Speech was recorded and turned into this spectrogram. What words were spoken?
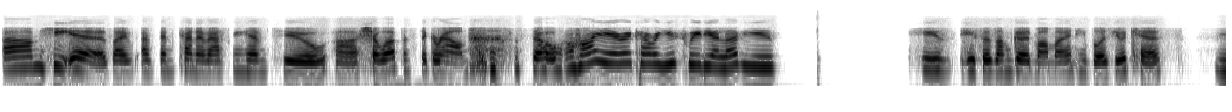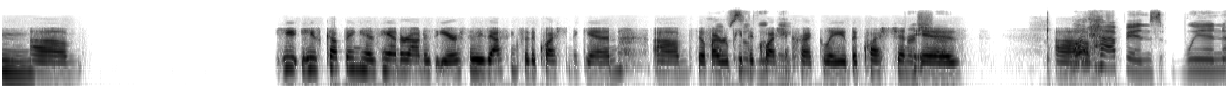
Um, he is. I've, I've been kind of asking him to uh, show up and stick around. so Oh, hi, Erik. How are you, sweetie? I love you. he's he says, "I'm good, Mama," and he blows you a kiss. Mm. Um, he he's cupping his hand around his ear, so he's asking for the question again. Um, so if I repeat the question correctly, the question For sure. is, um, what happens when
